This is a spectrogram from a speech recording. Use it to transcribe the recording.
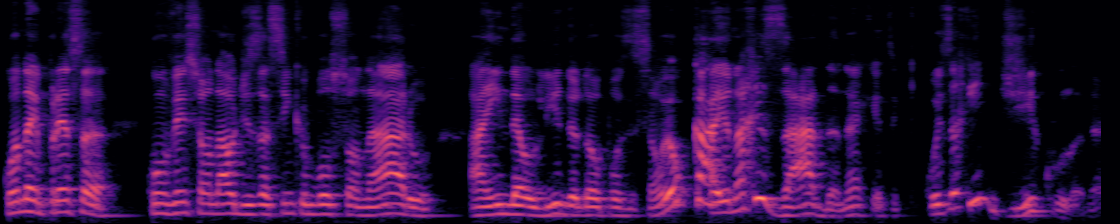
Quando a imprensa convencional diz assim que o Bolsonaro ainda é o líder da oposição, eu caio na risada, né? Quer dizer, que coisa ridícula, né?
